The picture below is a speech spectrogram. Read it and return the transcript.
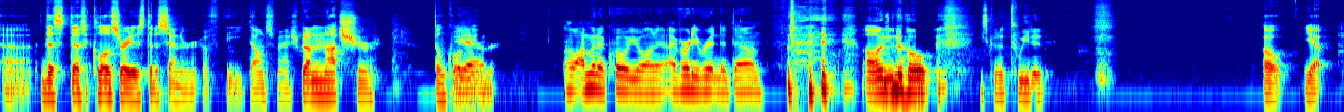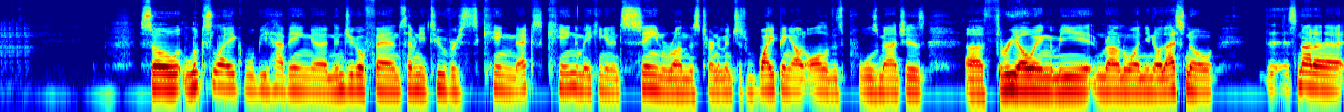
uh, the the closer it is to the center of the down smash. But I'm not sure. Don't quote Yeah. me on Oh, I'm gonna quote you on it. I've already written it down. oh no, he's gonna tweet it. Oh, yep. So looks like we'll be having uh, Ninjago Fan 72 versus King next. King making an insane run this tournament, just wiping out all of his pools matches, uh, 3-0ing me in round one. You know, that's no, it's not a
